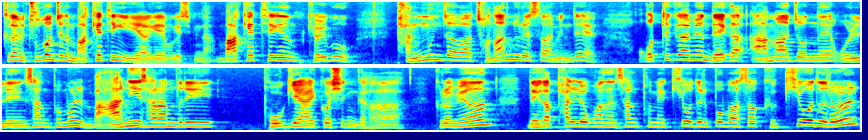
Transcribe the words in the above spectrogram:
그다음에 두 번째는 마케팅 이야기해 보겠습니다. 마케팅은 결국 방문자와 전환율의 싸움인데 어떻게 하면 내가 아마존에 올린 상품을 많이 사람들이 보게 할 것인가? 그러면 내가 팔려고 하는 상품의 키워드를 뽑아서 그 키워드를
